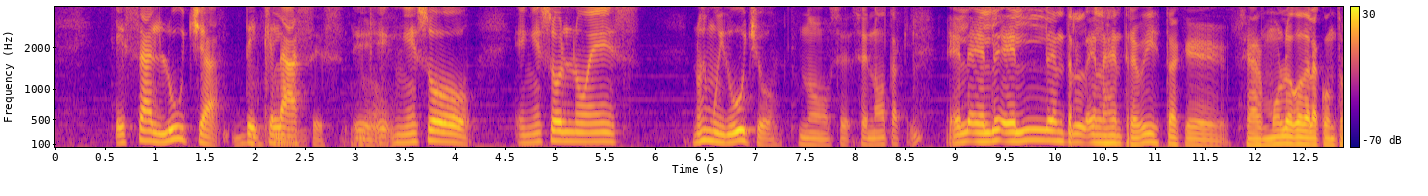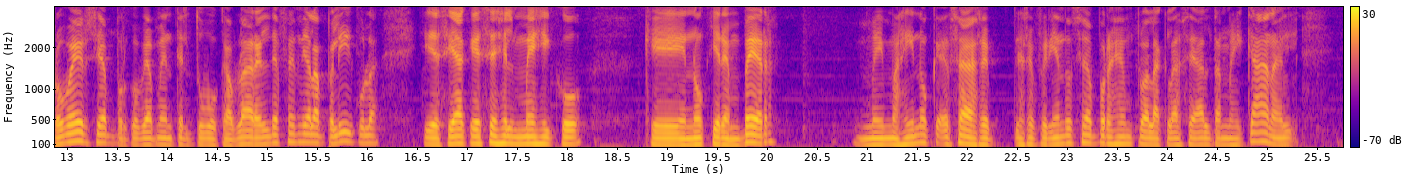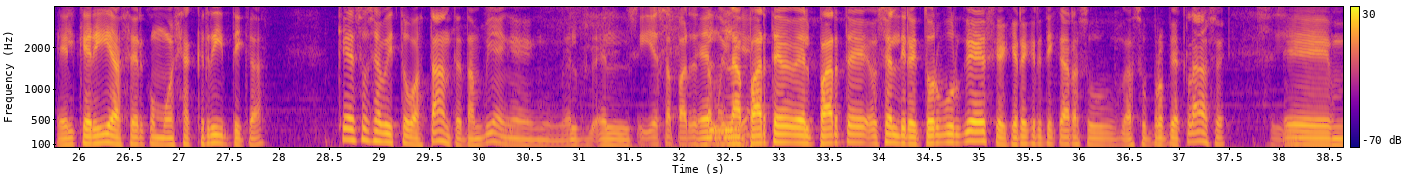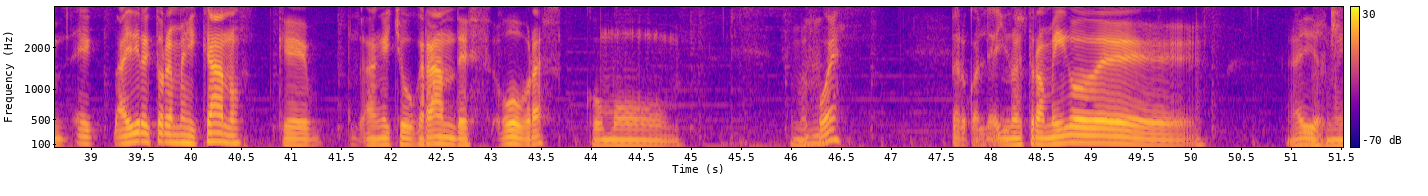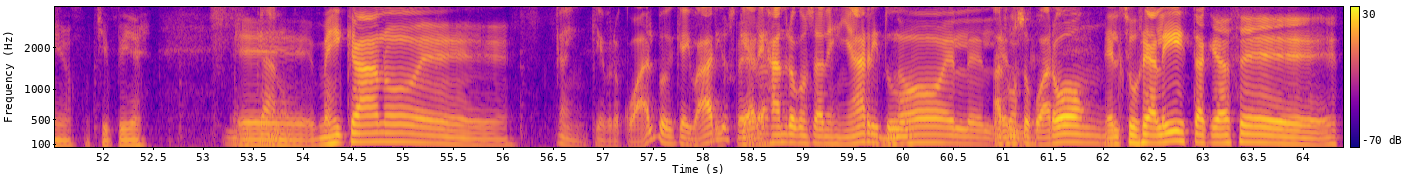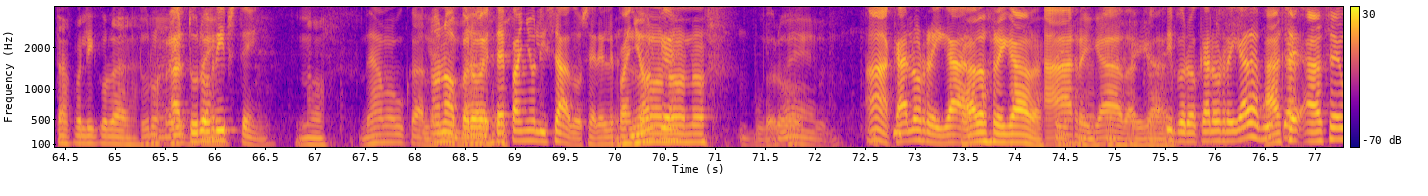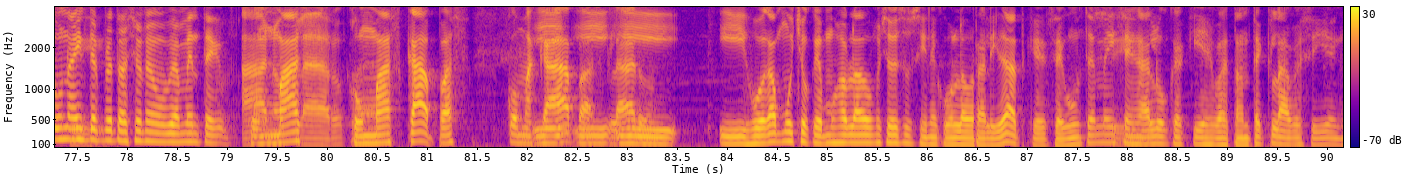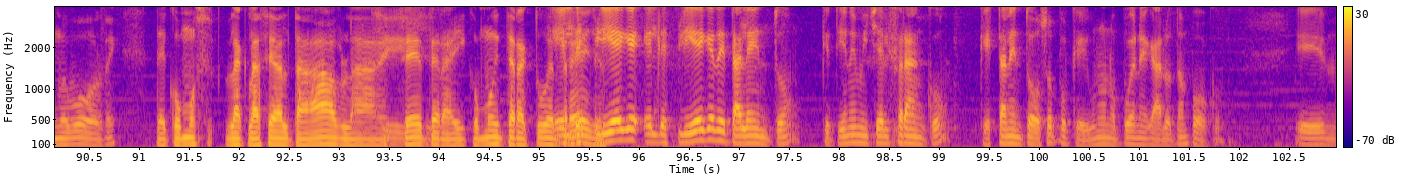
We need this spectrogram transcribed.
esa lucha de clases. Eh, en eso, en eso él no es, no es muy ducho. no se, se nota aquí. Él, él, él entre- en las entrevistas que se armó luego de la controversia, porque obviamente él tuvo que hablar, él defendía la película y decía que ese es el México que no quieren ver. Me imagino que, o sea, re- refiriéndose a, por ejemplo, a la clase alta mexicana, él, él quería hacer como esa crítica, que eso se ha visto bastante también en el, el- Sí, esa parte está el- muy la bien. parte, el parte, o sea, el director burgués que quiere criticar a su, a su propia clase. Sí. Eh, eh, hay directores mexicanos que han hecho grandes obras, como se me fue Pero ¿cuál de ellos? nuestro amigo de, ay Dios mío, chipié, Mexicano. Eh, mexicano, eh, ¿qué, pero cuál? Porque hay varios. Que. Alejandro González Iñárritu, no el, el- Alfonso el- Cuarón, el surrealista que hace estas películas. Arturo. Arturo Ripstein. No, déjame buscarlo. No, no, pero está españolizado. O sea, el español no, que... no, no. Buñuel. Ah, Carlos Reigadas. Carlos Reigada. Ah, sí, Reigada, Reigada. Sí, pero Carlos Reigadas busca... hace hace unas Sí. interpretaciones obviamente Ah, con no, más claro, con más capas Con más Y- capas, y, claro. y, y juega mucho que hemos hablado mucho de su cine con la oralidad que según usted me Sí. dicen algo que aquí es bastante clave sí en Nuevo Orden de cómo la clase alta habla Sí, etcétera y cómo interactúa el entre ellos el despliegue de talento que tiene Michel Franco, que es talentoso, porque uno no puede negarlo tampoco, eh,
